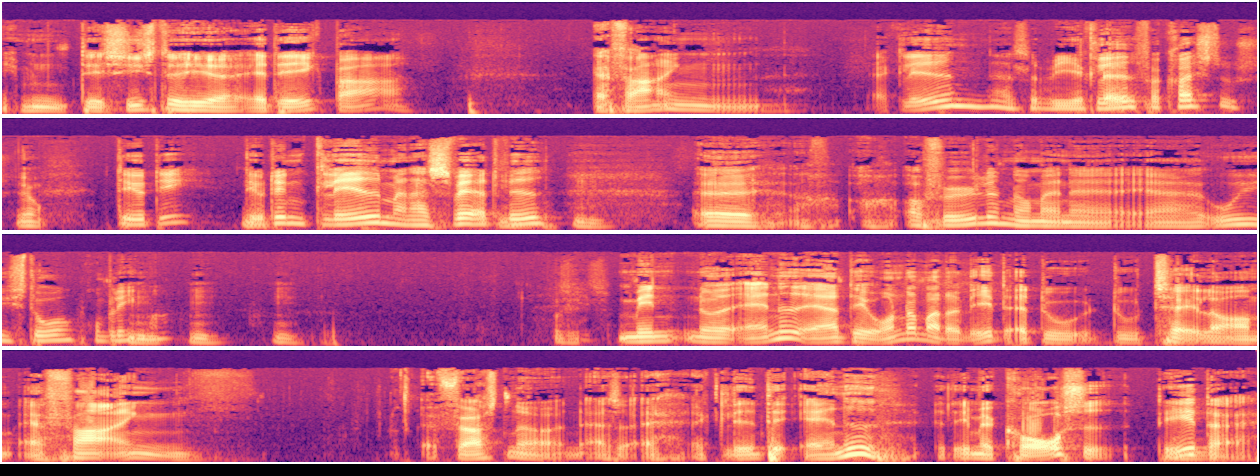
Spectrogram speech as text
Jamen, det sidste her, er det ikke bare erfaringen af glæden? Altså, vi er glade for Kristus. Jo. Det er jo det. Det er jo den glæde, man har svært ved Mm. øh, at, at føle, når man er, er ude i store problemer. Mm. Mm. Mm. Men noget andet er, det undrer mig da lidt, at du, du taler om erfaringen først, når, altså af, af glæden. Det andet, det med korset, det er Mm. da,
